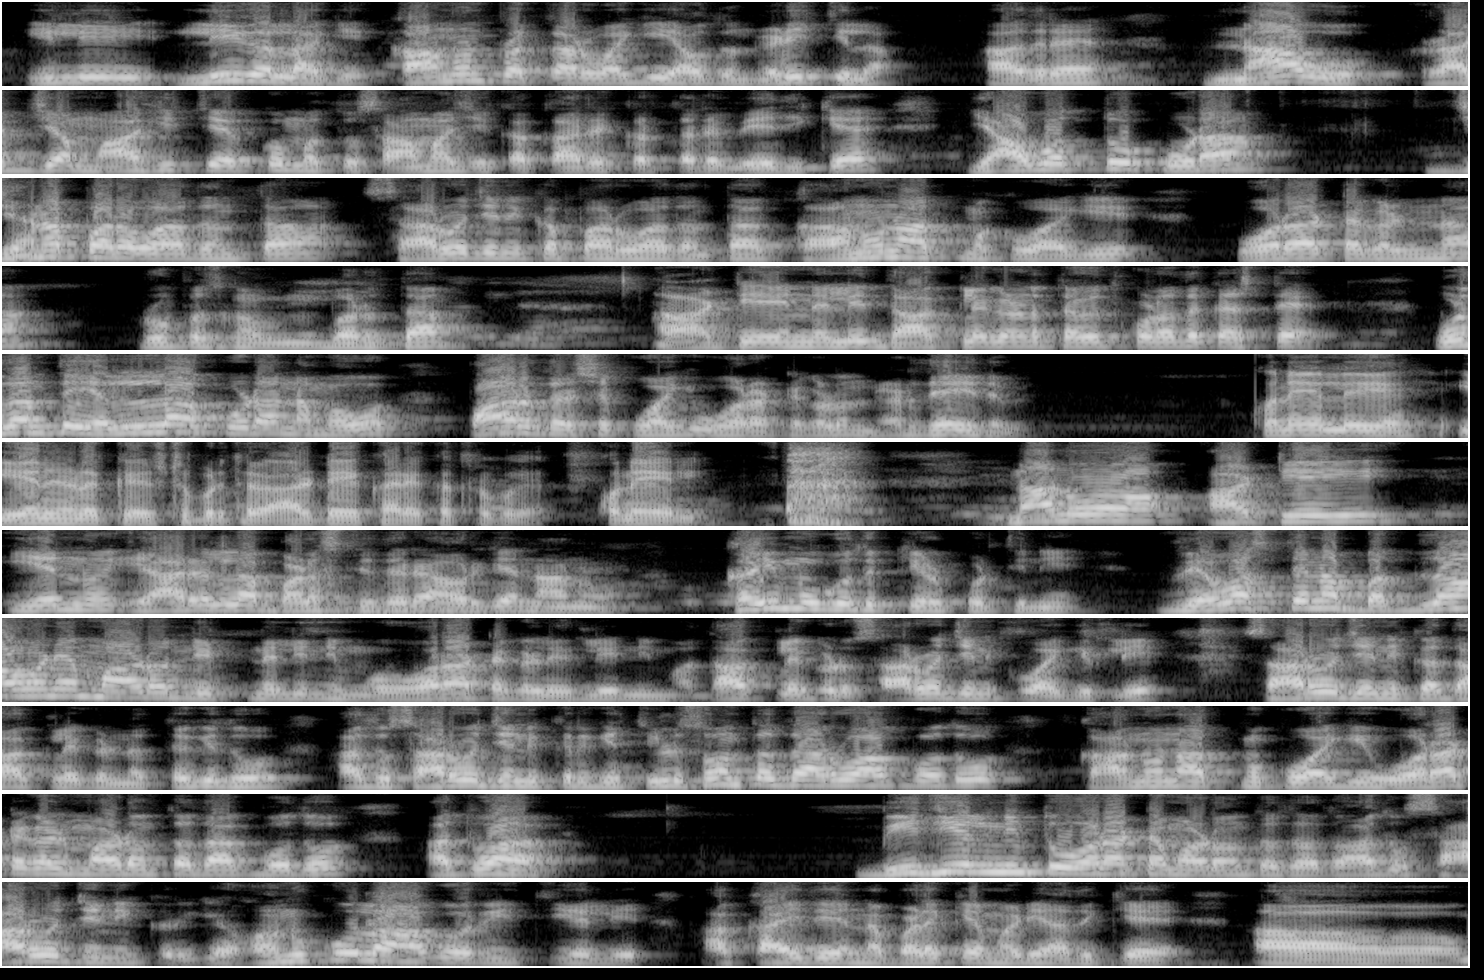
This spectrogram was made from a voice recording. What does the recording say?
ಇಲ್ಲಿ ಲೀಗಲ್ ಆಗಿ, ಕಾನೂನು ಪ್ರಕಾರವಾಗಿ ಯಾವುದು ನಡೀತಿಲ್ಲ. ಆದರೆ ನಾವು ರಾಜ್ಯ ಮಾಹಿತಿಯಕ್ಕೂ ಮತ್ತು ಸಾಮಾಜಿಕ ಕಾರ್ಯಕರ್ತರ ವೇದಿಕೆ ಯಾವತ್ತೂ ಕೂಡ ಜನಪರವಾದಂತ ಸಾರ್ವಜನಿಕ ಪರವಾದಂತ ಕಾನೂನಾತ್ಮಕವಾಗಿ ಹೋರಾಟಗಳನ್ನ ರೂಪಿಸ್ಕೊಂಡು ಬರುತ್ತಾ? ಆರ್ ಟಿ ಐನಲ್ಲಿ ದಾಖಲೆಗಳನ್ನ ತೆಗೆದುಕೊಳ್ಳೋದಕ್ಕಷ್ಟೇ. ಉಳಿದಂತೆ ಎಲ್ಲ ಕೂಡ ನಮ್ಮ ಪಾರದರ್ಶಕವಾಗಿ ಹೋರಾಟಗಳು ನಡೆದೇ ಇದ್ದಾವೆ ಕೊನೆಯಲ್ಲಿ ಏನ್ ಹೇಳಕ್ಕೆ ಇಷ್ಟಪಡ್ತೀರಾ ಆರ್ ಟಿ ಐ ಕಾರ್ಯಕರ್ತರ ಬಗ್ಗೆ? ಕೊನೆಯಲ್ಲಿ. ನಾನು ಆರ್ ಟಿ ಐ ಏನು ಯಾರೆಲ್ಲ ಬಳಸ್ತಿದ್ದಾರೆ ಅವ್ರಿಗೆ ನಾನು ಕೈ ಮುಗಿದು ಕೇಳ್ಕೊಡ್ತೀನಿ. ವ್ಯವಸ್ಥೆನ ಬದಲಾವಣೆ ಮಾಡೋ ನಿಟ್ಟಿನಲ್ಲಿ ನಿಮ್ಮ ಹೋರಾಟಗಳಿರಲಿ ನಿಮ್ಮ ದಾಖಲೆಗಳು ಸಾರ್ವಜನಿಕವಾಗಿರಲಿ ಸಾರ್ವಜನಿಕ ದಾಖಲೆಗಳನ್ನ ತೆಗೆದು ಅದು ಸಾರ್ವಜನಿಕರಿಗೆ ತಿಳಿಸುವಂಥದ್ದಾರು ಆಗ್ಬೋದು ಕಾನೂನಾತ್ಮಕವಾಗಿ ಹೋರಾಟಗಳು ಮಾಡುವಂಥದ್ದಾಗ್ಬೋದು ಅಥವಾ ಬೀದಿಯಲ್ಲಿ ನಿಂತು ಹೋರಾಟ ಮಾಡುವಂಥದ್ದು ಅದು. ಸಾರ್ವಜನಿಕರಿಗೆ ಅನುಕೂಲ ಆಗೋ ರೀತಿಯಲ್ಲಿ ಆ ಕಾಯ್ದೆಯನ್ನ ಬಳಕೆ ಮಾಡಿ ಅದಕ್ಕೆ ಆ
